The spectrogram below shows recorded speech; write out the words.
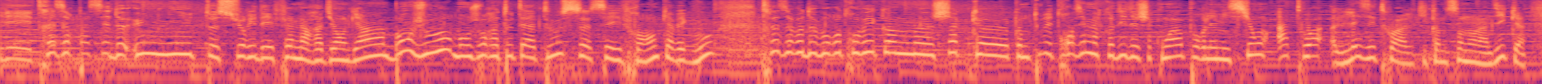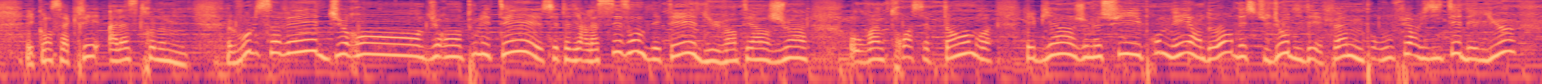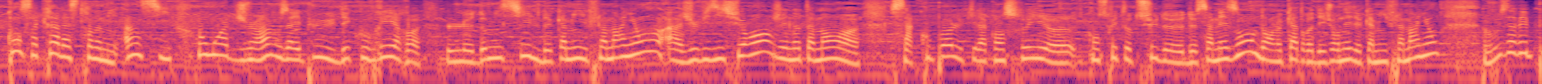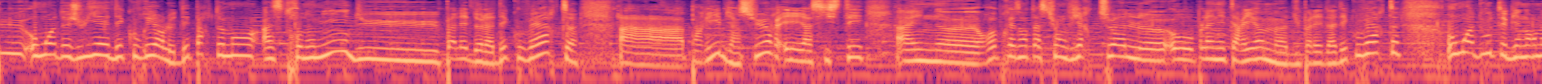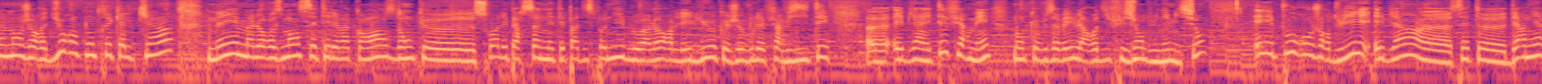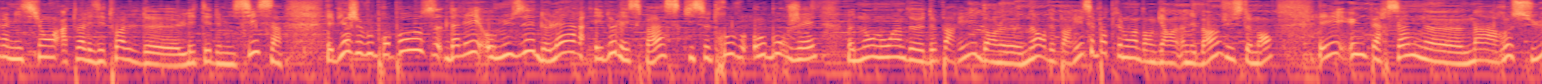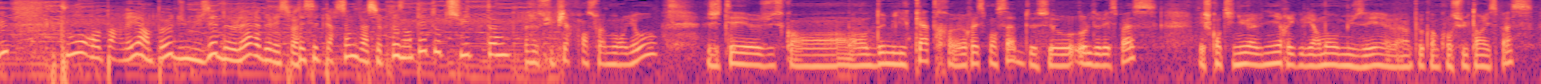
Il est 13h passé de 1 minute sur IDFM à Radio Anguin. Bonjour, bonjour à toutes et à tous, c'est Franck avec vous. Très heureux de vous retrouver comme chaque, euh, comme tous les troisièmes mercredis de chaque mois pour l'émission À toi les étoiles qui, comme son nom l'indique, est consacrée à l'astronomie. Vous le savez, durant, durant tout l'été, c'est-à-dire la saison de l'été, du 21 juin au 23 septembre, eh bien, je me suis promené en dehors des studios d'IDFM pour vous faire visiter des lieux consacrés à l'astronomie. Ainsi, au mois de juin, vous avez pu découvrir le domicile de Camille Flammarion à Juvisy-sur-Orge et notamment euh, sa coupole qu'il a construit, euh, construite au-dessus de, sa maison dans le cadre des journées de Camille Flammarion. Vous avez pu, au mois de juillet, découvrir le département astronomie du Palais de la Découverte à Paris, bien sûr, et assister à une euh, représentation virtuelle au planétarium du Palais de la Découverte Au mois d'août, et eh bien normalement j'aurais dû rencontrer quelqu'un, mais malheureusement c'était les vacances, donc euh, soit les personnes n'étaient pas disponibles ou alors les lieux que je voulais faire visiter euh, eh bien étaient fermés. Donc vous avez eu la rediffusion d'une émission. Et pour aujourd'hui, eh bien euh, cette dernière émission à toi les étoiles de l'été 2006, eh bien je vous propose d'aller au musée de l'air et de l'espace qui se trouve au Bourget, non loin de, de Paris, dans le nord de Paris. C'est pas très loin dans les Bains justement. Et une personne euh, m'a reçu pour parler un peu du musée de l'air et de l'espace. Et cette personne va se présenter tout de suite. Je suis Pierre-François Mouriot. J'étais euh, jusqu'en 2004 euh, responsable de ce hall de l'espace et je continue à venir régulièrement au musée, un peu comme consultant espace.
